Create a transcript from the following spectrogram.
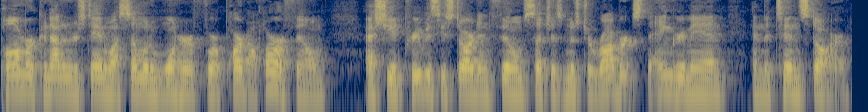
Palmer could not understand why someone would want her for a part in a horror film, as she had previously starred in films such as Mr. Roberts, The Angry Man, and The Tin Star.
